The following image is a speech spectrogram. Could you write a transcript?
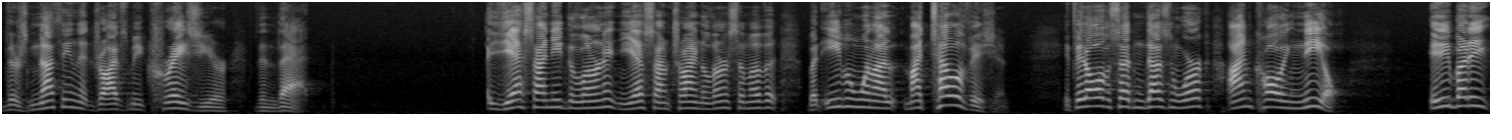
there's nothing that drives me crazier than that. Yes, I need to learn it, and yes, I'm trying to learn some of it, but even when I, my television, if it all of a sudden doesn't work, I'm calling Neil. Anybody,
